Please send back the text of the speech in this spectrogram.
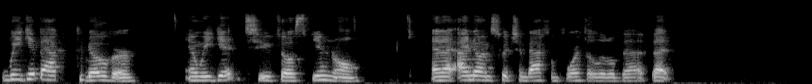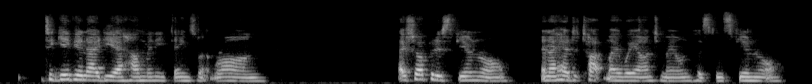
we get back to Dover and we get to Phil's funeral And I, I know I'm switching back and forth a little bit, but to give you an idea how many things went wrong, I show up at his funeral and I had to talk my way onto my own husband's funeral.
